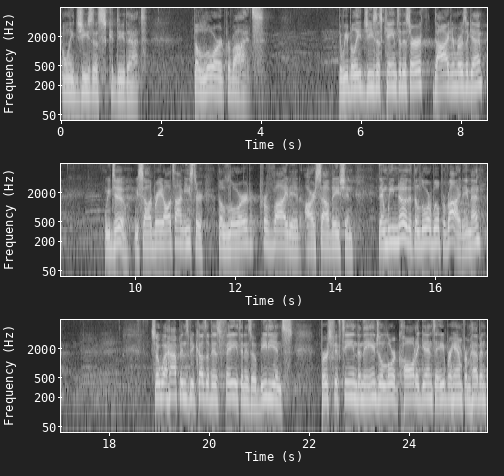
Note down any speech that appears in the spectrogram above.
Only Jesus could do that. The Lord provides. Do we believe Jesus came to this earth, died, and rose again? We do. We celebrate all the time Easter. The Lord provided our salvation. Then we know that the Lord will provide. Amen? So, what happens because of his faith and his obedience? Verse 15 Then the angel of the Lord called again to Abraham from heaven.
